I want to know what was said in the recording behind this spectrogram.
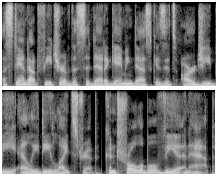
A standout feature of the Sedeta gaming desk is its RGB LED light strip, controllable via an app.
